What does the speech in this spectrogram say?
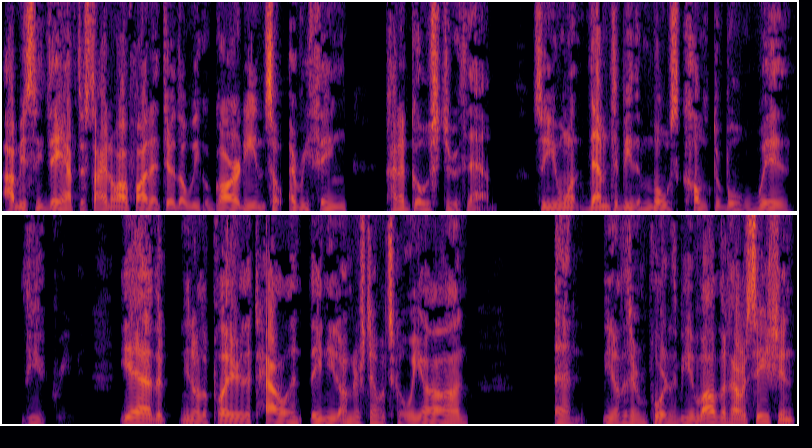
obviously they have to sign off on it. They're the legal guardian. So everything kind of goes through them. So you want them to be the most comfortable with the agreement yeah, the, you know, the player, the talent, they need to understand what's going on. And, you know, they're important to be involved in the conversation,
